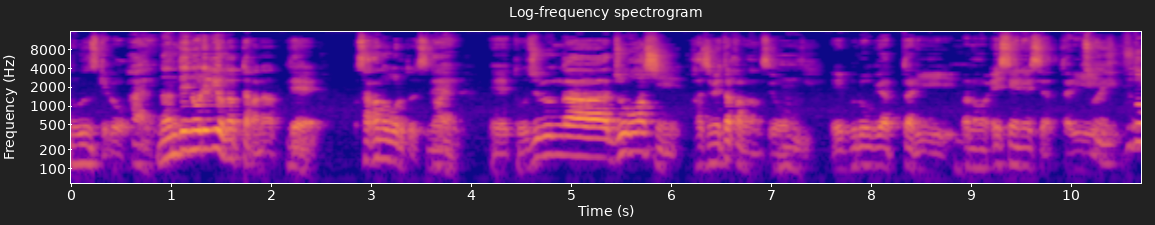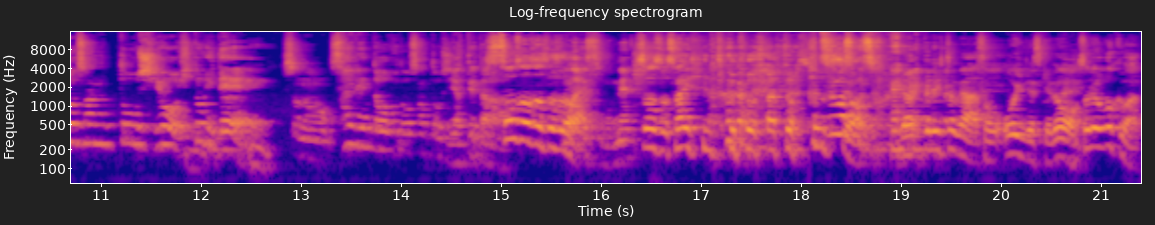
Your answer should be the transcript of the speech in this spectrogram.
る,、んですけど、はい。なんで乗れるようになったかなって、遡るとですね、はい。えっ、と、自分が情報発信始めたからなんですよ。うんえーブログやったり、あの、SNS やったり。そうです不動産投資を一人で、うんその、サイレント不動産投資やってたら、そうそうそうそうそう。来ないですもんね。そうそう、サイレント不動産投資普通はそうですよねやってる人がそう多いんですけど、はいそれを僕は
